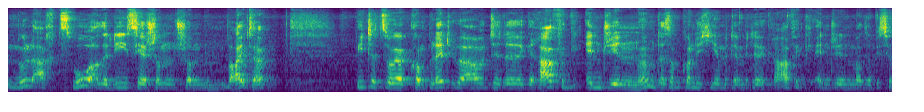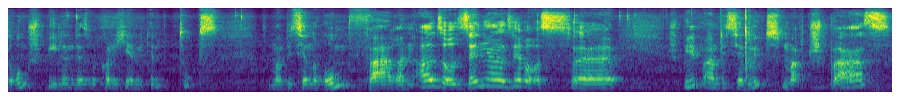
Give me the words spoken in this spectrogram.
082, also die ist ja schon, schon weiter, bietet sogar komplett überarbeitete Grafik-Engine. Ne? Deshalb konnte ich hier mit der, mit der Grafik-Engine mal so ein bisschen rumspielen. Deshalb konnte ich hier mit dem Tux mal ein bisschen rumfahren. Also, Senial Zeros, äh, spielt mal ein bisschen mit, macht Spaß.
